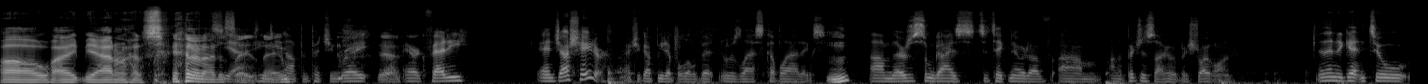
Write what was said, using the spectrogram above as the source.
Oh, I yeah, I don't know how to say, I don't know how to yeah, say his he's name. not been pitching great. Yeah. Um, Erick Fedde and Josh Hader actually got beat up a little bit in his last couple outings. Mhm. Um, there's some guys to take note of um, on the pitching side who have been struggling. And then to get into,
